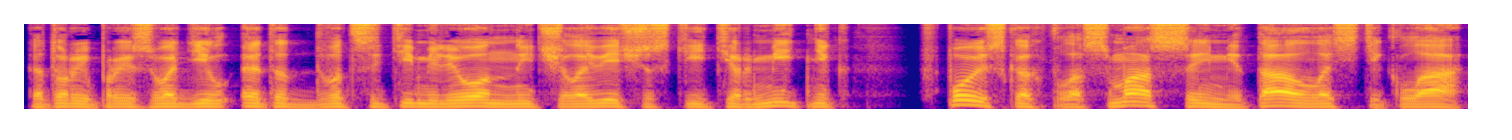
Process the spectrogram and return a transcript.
который производил этот двадцатимиллионный человеческий термитник в поисках пластмассы, металла, стекла,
